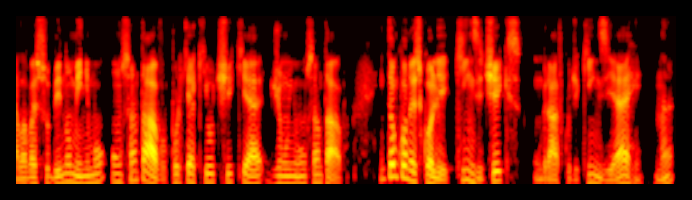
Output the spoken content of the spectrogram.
ela vai subir no mínimo um centavo, porque aqui o tique é de um em um centavo. Então, quando eu escolhi 15 ticks, um gráfico de 15R, né,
